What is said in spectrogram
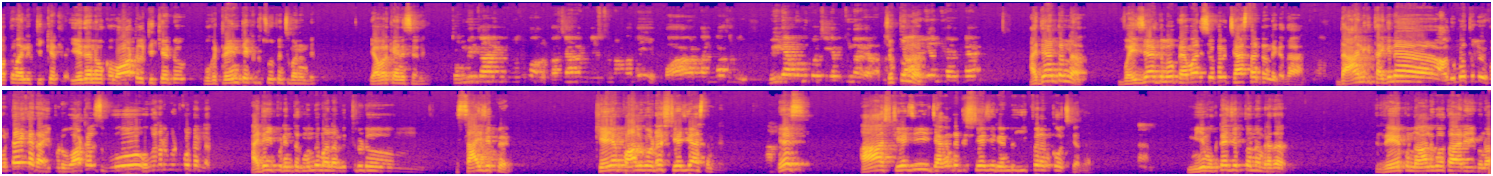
మొత్తం అన్ని టికెట్లు ఏదైనా ఒక హోటల్ టికెట్ ఒక ట్రైన్ టికెట్ చూపించమనండి. ఎవరికైనా సరే. అభిప్రాయం? అదే అంటున్నా వైజాగ్లో ప్రమాణ స్వీకారం చేస్తాంటండి కదా. దానికి తగిన అనుమతులు ఉంటాయి కదా. ఇప్పుడు హోటల్స్ ఓ ఊదలు కొట్టుకుంటున్నారు. అదే ఇప్పుడు ఇంతకు ముందు మన మిత్రుడు సాయి చెప్పాడు. కేఏ పాల్ కూడా స్టేజ్ చేస్తున్నాడు ఎస్ ఆ స్టేజీ జగన్ రెడ్డి స్టేజీ రెండు ఈక్వల్ అనుకోవచ్చు కదా. మేము ఒకటే చెప్తున్నాం బ్రదర్ రేపు నాలుగో తారీఖున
